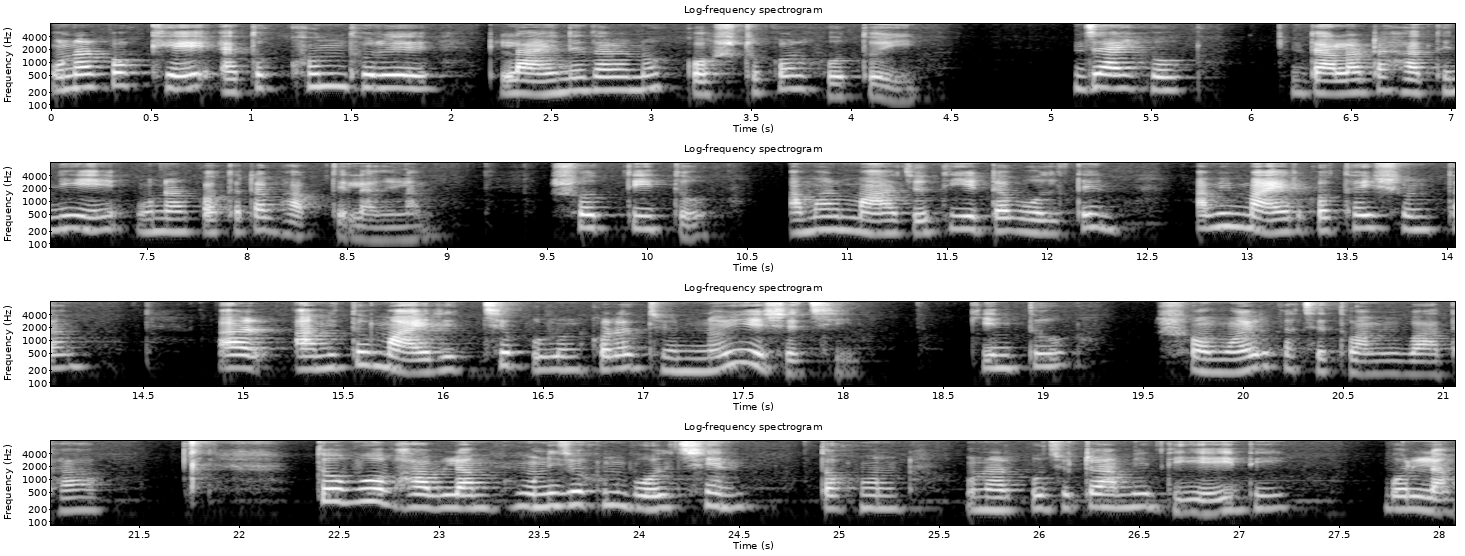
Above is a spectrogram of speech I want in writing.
ওনার পক্ষে এতক্ষণ ধরে লাইনে দাঁড়ানো কষ্টকর হতোই। যাই হোক, ডালাটা হাতে নিয়ে ওনার কথাটা ভাবতে লাগলাম। সত্যি তো, আমার মা যদি এটা বলতেন, আমি মায়ের কথাই শুনতাম। আর আমি তো মায়ের ইচ্ছে পূরণ করার জন্যই এসেছি। কিন্তু সময়ের কাছে তো আমি বাধা। তবুও ভাবলাম, উনি যখন বলছেন তখন ওনার পুজোটা আমি দিয়েই দিই। বললাম,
